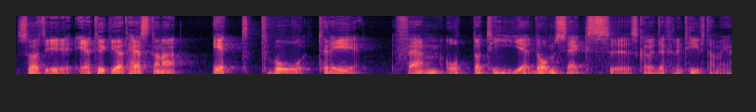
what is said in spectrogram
Så att, eh, jag tycker att hästarna 1, 2, 3, 5, 8, 10. De sex eh, ska vi definitivt ha med.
